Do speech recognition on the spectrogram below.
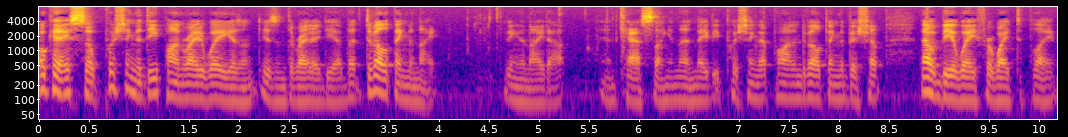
Okay, so pushing the d pawn right away isn't isn't the right idea, but developing the knight, getting the knight out and castling, and then maybe pushing that pawn and developing the bishop. That would be a way for white to play.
